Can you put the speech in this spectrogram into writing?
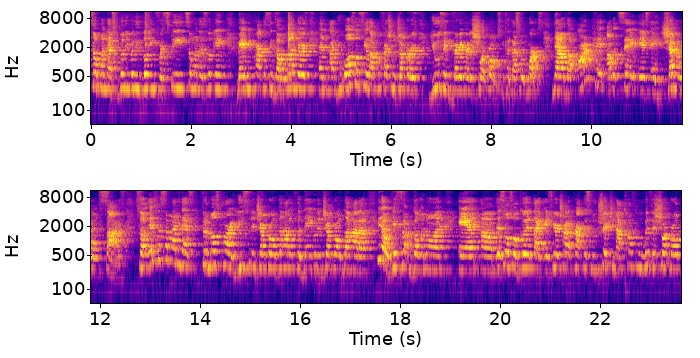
someone that's really, really looking for speed, someone that's looking, maybe practicing double unders. And uh, you also see a lot of professional jumpers using very, very short ropes because that's what works. Now, the armpit, I would say, is a general size. So it's for somebody that's, for the most part, used to the jump rope, know how to finagle the jump rope, know how to, you know, get something going on. And um, it's also good, like, if you're trying to practice new tricks, you're not comfortable with the short rope,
